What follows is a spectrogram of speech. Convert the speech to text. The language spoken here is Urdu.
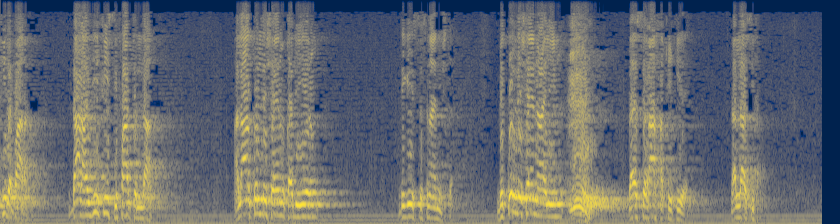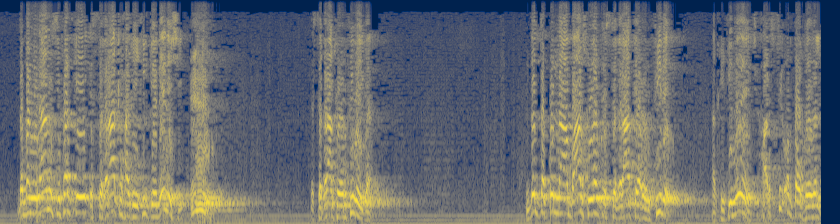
حقیقی لپارا دار عزی فی صفات اللہ. اللہ کل شین قدیر. دیگی استثناء نشتا بکل شین علیم. سرا حقیقی ہے اللہ صفت. دبنگان صفت کے استغراق حقیقی کے دے نشی استغراق عرفی وہی کر دل تک اللہ بار صورت استغراق کے عرفی دے حقیقی نہیں ہر سی اور تو خیزل۔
